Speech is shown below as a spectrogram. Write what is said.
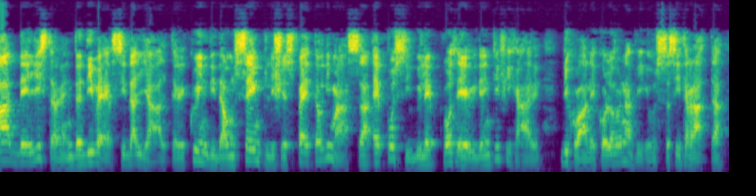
ha degli strand diversi dagli altri, quindi da un semplice spettro di massa è possibile poter identificare di quale coronavirus si tratta.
